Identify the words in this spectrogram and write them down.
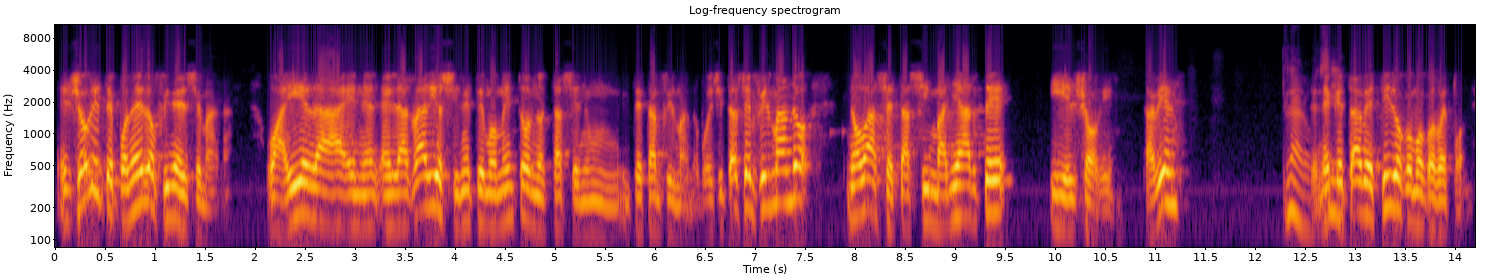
En jogging te pones los fines de semana. O ahí en la, en, la radio si en este momento no estás en un, te están filmando. Porque si estás en filmando, no vas a estar sin bañarte y el jogging. ¿Está bien? Claro. Tenés que estar vestido como corresponde.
